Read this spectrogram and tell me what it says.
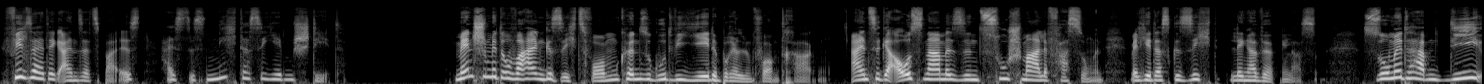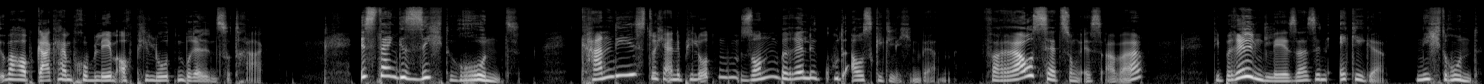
vielseitig einsetzbar ist, heißt es nicht, dass sie jedem steht. Menschen mit ovalen Gesichtsformen können so gut wie jede Brillenform tragen. Einzige Ausnahme sind zu schmale Fassungen, welche das Gesicht länger wirken lassen. Somit haben die überhaupt gar kein Problem, auch Pilotenbrillen zu tragen. Ist dein Gesicht rund, kann dies durch eine Pilotensonnenbrille gut ausgeglichen werden. Voraussetzung ist aber, die Brillengläser sind eckiger, nicht rund,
